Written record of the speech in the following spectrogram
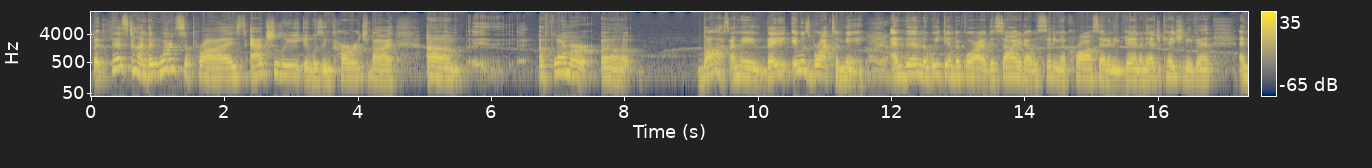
But this time, they weren't surprised. Actually, it was encouraged by um, a former. Uh, boss. I mean, they it was brought to me. Oh, yeah. And then the weekend before I decided I was sitting across at an event, an education event, and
